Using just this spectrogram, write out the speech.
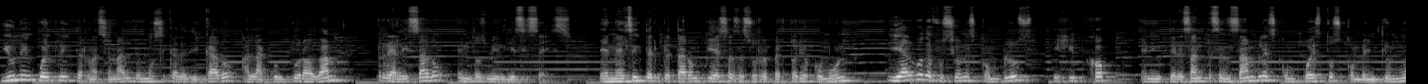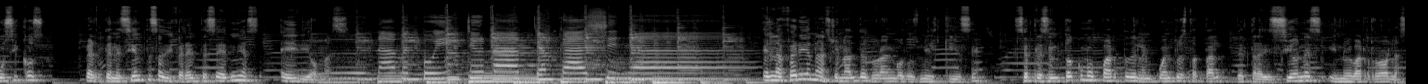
y un encuentro internacional de música dedicado a la cultura Odam realizado en 2016. En él se interpretaron piezas de su repertorio común y algo de fusiones con blues y hip hop en interesantes ensambles compuestos con 21 músicos pertenecientes a diferentes etnias e idiomas. En la Feria Nacional de Durango 2015 se presentó como parte del encuentro estatal de tradiciones y nuevas rolas,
